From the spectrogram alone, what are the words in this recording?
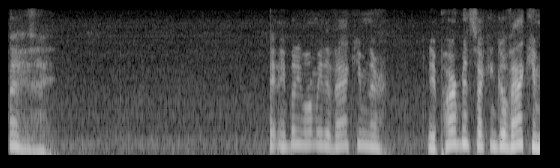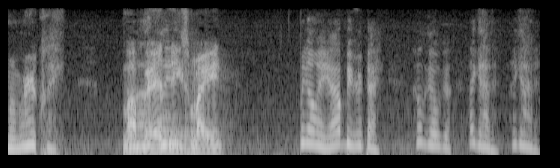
Hey, hey. Anybody want me to vacuum their the apartments? I can go vacuum them real quick. My Uh, bed needs made. Let me go away. I'll be right back. Okay, okay. I got it. I got it.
